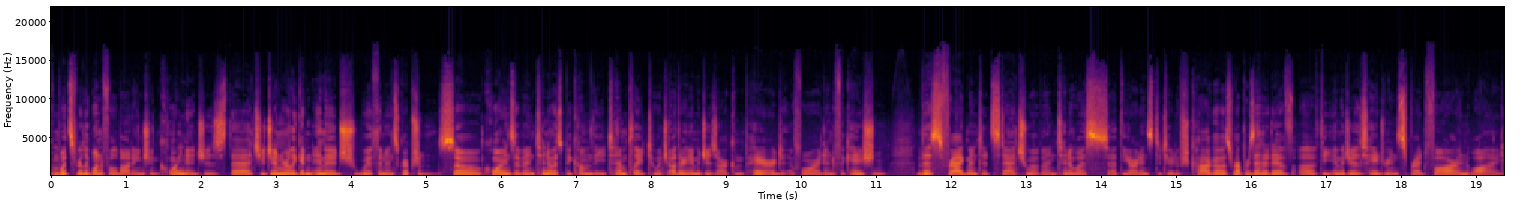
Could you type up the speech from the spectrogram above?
What's really wonderful about ancient coinage is that you generally get an image with an inscription. So coins of Antinous become the template to which other images are compared for identification. This fragmented statue of Antinous at the Art Institute of Chicago is representative of the images Hadrian spread far and wide.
